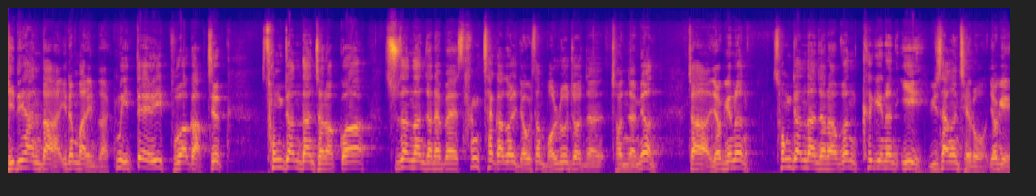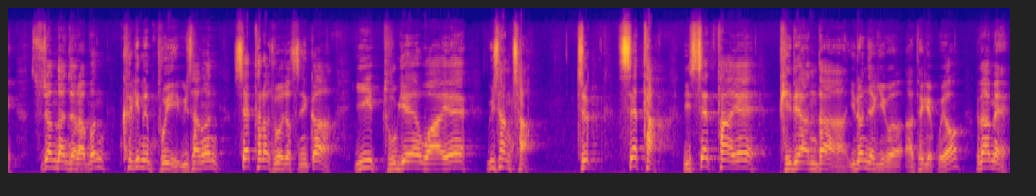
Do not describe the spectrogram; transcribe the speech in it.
비례한다 이런 말입니다. 그럼 이때의 부하각, 즉 송전단 전압과 수전단 전압의 상차각을 여기서 뭘로 줬냐- 줬냐 면 자 여기는 송전단 전압은 크기는 2, 위상은 제로. 여기 수전단 전압은 크기는 V, 위상은 세타로 주어졌으니까 이 두 개와의 위상차, 즉 세타, 이 세타에 비례한다 이런 얘기가 되겠고요. 그 다음에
